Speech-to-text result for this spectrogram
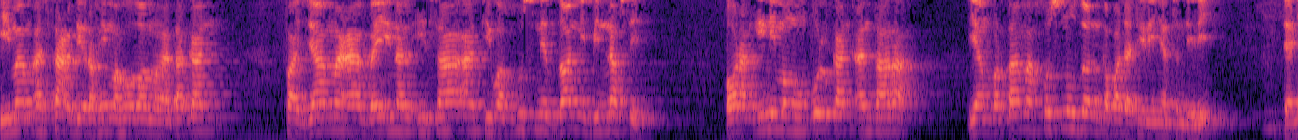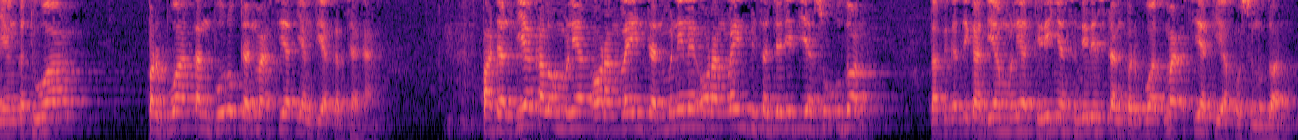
Imam As-Sa'di rahimahullah mengatakan, "Fajama'a bainal isaati wa husni dhanni bin nafsi." Orang ini mengumpulkan antara yang pertama husnudzon kepada dirinya sendiri dan yang kedua, perbuatan buruk dan maksiat yang dia kerjakan. Padahal dia kalau melihat orang lain dan menilai orang lain bisa jadi dia suudon. Tapi ketika dia melihat dirinya sendiri sedang berbuat maksiat dia husnudon.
